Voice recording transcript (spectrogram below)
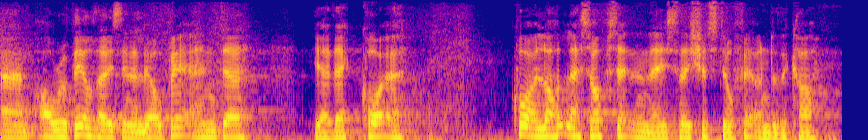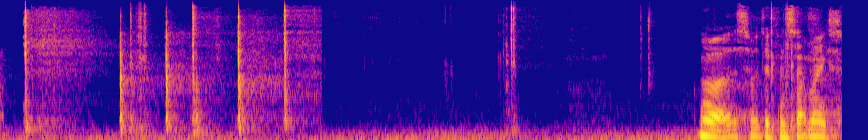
Um, I'll reveal those in a little bit, and uh, yeah, they're quite a, quite a lot less offset than these, so they should still fit under the car. Right, let's see what difference that makes.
